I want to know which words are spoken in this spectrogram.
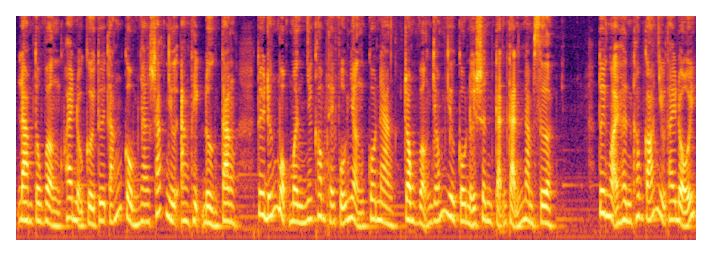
Đàm Tùng Vận khoe nụ cười tươi tắn cùng nhan sắc như ăn thịt đường tăng. Tuy đứng một mình nhưng không thể phủ nhận cô nàng trông vẫn giống như cô nữ sinh cảnh cảnh năm xưa. Tuy ngoại hình không có nhiều thay đổi,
